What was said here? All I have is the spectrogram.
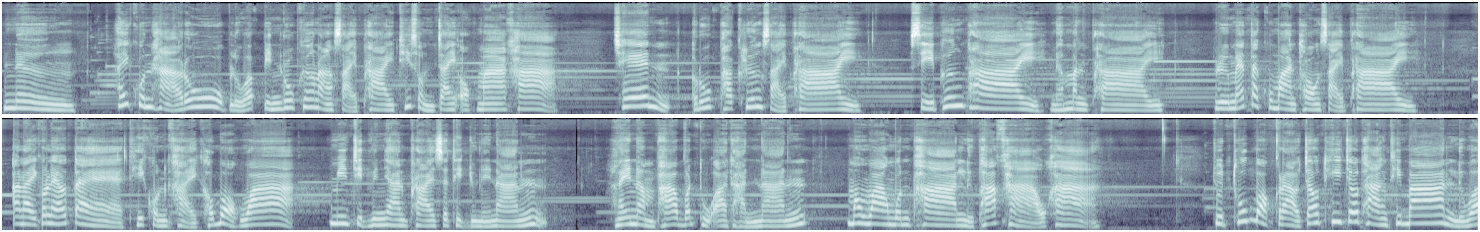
1. ให้คุณหารูปหรือว่าปิ้นรูปเครื่องรางสายพรายที่สนใจออกมาค่ะ เช่น รูปพระเครื่องสายพราย สีพึ่งพราย น้ำมันพราย หรือแม้แต่กุมารทองสายพราย อะไรก็แล้วแต่ที่คนขายเขาบอกว่า มีจิตวิญญาณพรายสถิตอยู่ในนั้น ให้นำภาพวัตถุอาถรรพ์นั้น มาวางบนพานหรือผ้าขาวค่ะ จุดทูปบอกกล่าวเจ้าที่เจ้าทางที่บ้านหรือว่า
